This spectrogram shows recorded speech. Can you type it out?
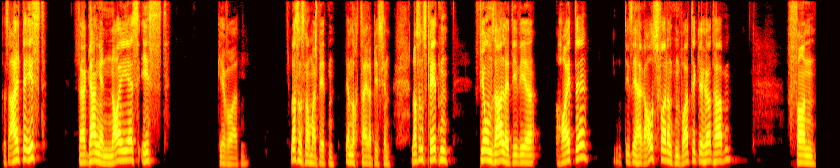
Das Alte ist vergangen. Neues ist geworden. Lass uns nochmal beten. Wir haben noch Zeit ein bisschen. Lass uns beten für uns alle, die wir heute diese herausfordernden Worte gehört haben von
